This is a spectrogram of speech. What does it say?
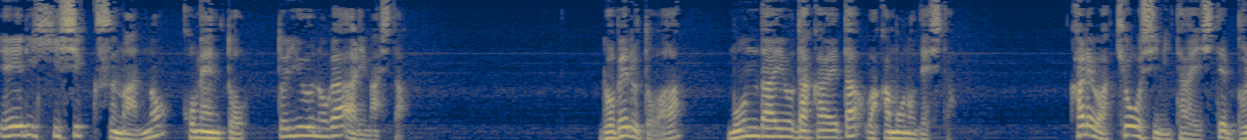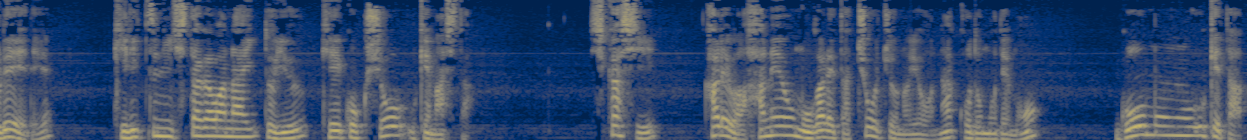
エーリッヒ・シックスマンのコメントというのがありました。ロベルトは問題を抱えた若者でした。彼は教師に対して無礼で、規律に従わないという警告書を受けました。しかし、彼は羽をもがれた蝶々のような子供でも、拷問を受けた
